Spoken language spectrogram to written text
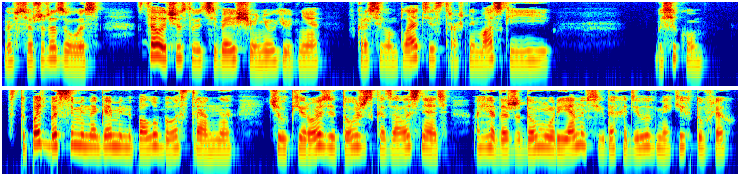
но все же разулась. Стала чувствовать себя еще неуютнее. В красивом платье, страшной маске и... босиком. Ступать босыми ногами на полу было странно. Чулки Рози тоже сказала снять, а я даже дома у Рианы всегда ходила в мягких туфлях.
